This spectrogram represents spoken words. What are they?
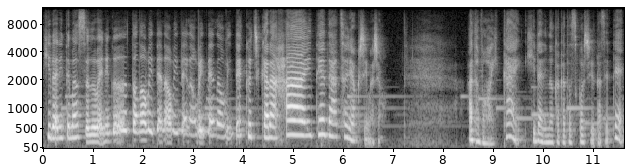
左手まっすぐ上にぐーっと伸びて伸びて伸びて伸びて口から吐いて脱力しましょう。あともう一回左のかかと少し浮かせて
